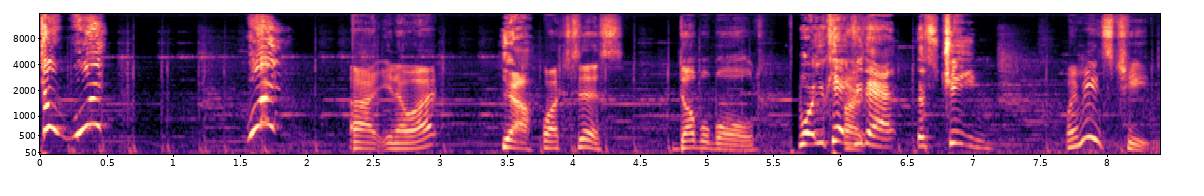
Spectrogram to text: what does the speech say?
Dude, what? What? All right, you know what? Yeah. Watch this. Double bowled. Well, you can't All do right. that. That's cheating. What do you mean it's cheating?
